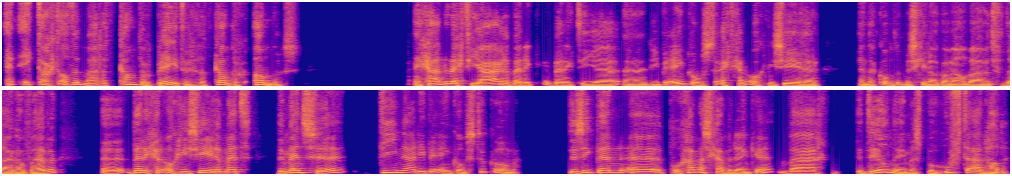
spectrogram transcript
En ik dacht altijd, maar dat kan toch beter? Dat kan toch anders? En gaandeweg de jaren ben ik, ben ik die, uh, die bijeenkomsten echt gaan organiseren. En daar komt het misschien ook al wel waar we het vandaag over hebben. Uh, ben ik gaan organiseren met de mensen die naar die bijeenkomst toekomen. Dus ik ben uh, programma's gaan bedenken waar de deelnemers behoefte aan hadden.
